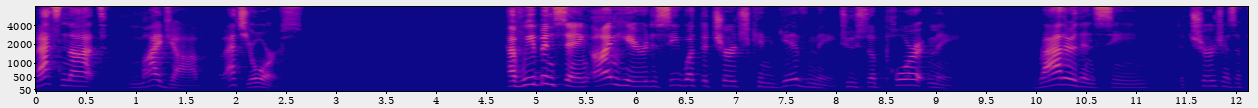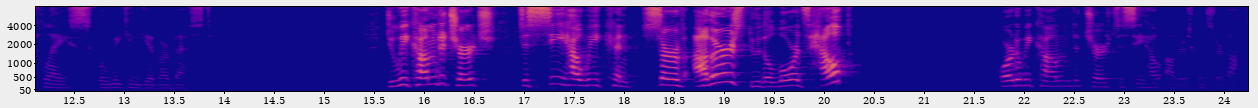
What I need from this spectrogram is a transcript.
that's not my job, that's yours? Have we been saying, I'm here to see what the church can give me, to support me, rather than seeing the church as a place where we can give our best to? Do we come to church to see how we can serve others through the Lord's help? Or do we come to church to see how others can serve us?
